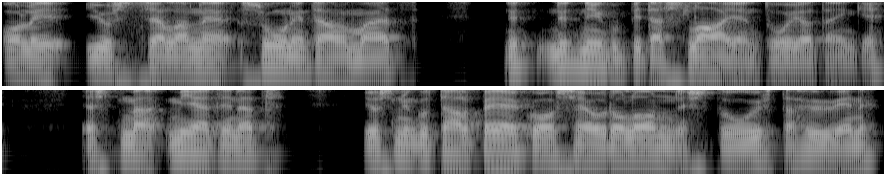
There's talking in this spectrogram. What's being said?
oli just sellainen suunnitelma, että nyt, nyt niin kuin pitäisi laajentua jotenkin. Ja sitten mä mietin, että jos niin kuin täällä PK-seudulla onnistuu yhtä hyvin,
